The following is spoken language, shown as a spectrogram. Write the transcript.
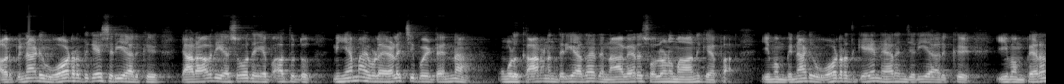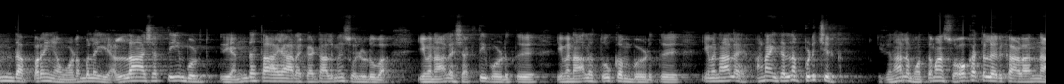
அவர் பின்னாடி ஓடுறதுக்கே சரியா இருக்கு. யாராவது யசோதையை பார்த்துட்டு நீ ஏமா இவ்வளோ இழைச்சி போயிட்டேன்னா உங்களுக்கு காரணம் தெரியாதா? இதை நான் வேற சொல்லணுமான்னு கேட்பா இவன் பின்னாடி ஓடுறதுக்கே நேரம் சரியா இருக்கு. இவன் பிறந்த அப்புறம் என் உடம்புல எல்லா சக்தியும் போடுத்து இது எந்த தாயாரை கேட்டாலுமே சொல்லிடுவா. இவனால சக்தி போடுத்து இவனால தூக்கம் போடுத்து இவனால ஆனா இதெல்லாம் பிடிச்சிருக்கு. இதனால மொத்தமா சோகத்துல இருக்காளான்னா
